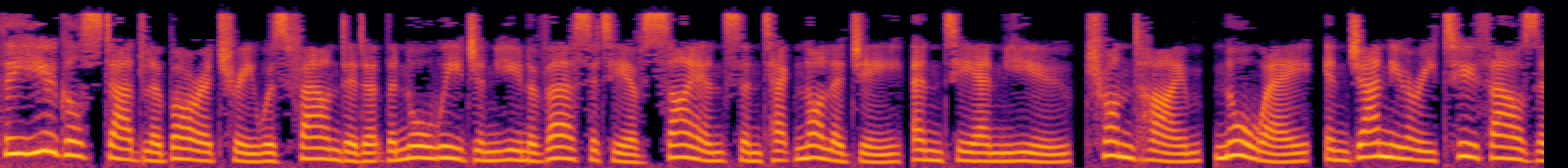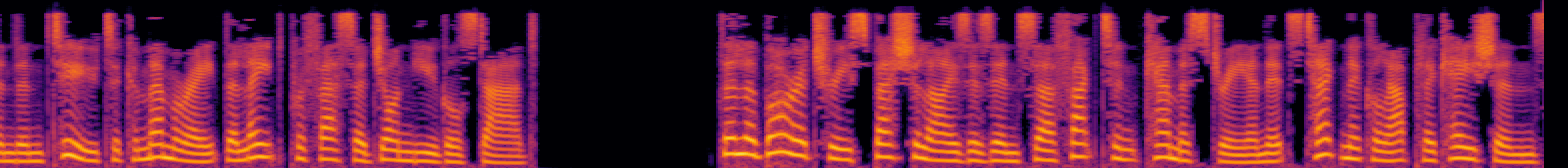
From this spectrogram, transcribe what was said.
The Ugelstad Laboratory was founded at the Norwegian University of Science and Technology Trondheim, Norway, in January 2002 to commemorate the late Professor John Ugelstad. The laboratory specializes in surfactant chemistry and its technical applications,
